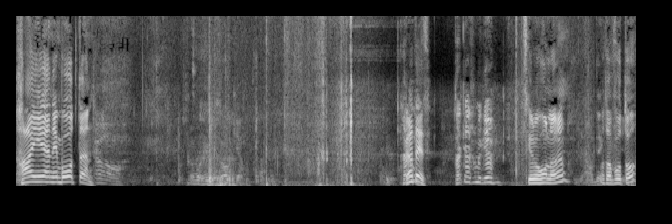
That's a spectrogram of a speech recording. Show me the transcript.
Hajen i båten. Ja, det var huvudsaken. Grattis! Tackar så mycket. Ska du hålla den Ja, och ta foto?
